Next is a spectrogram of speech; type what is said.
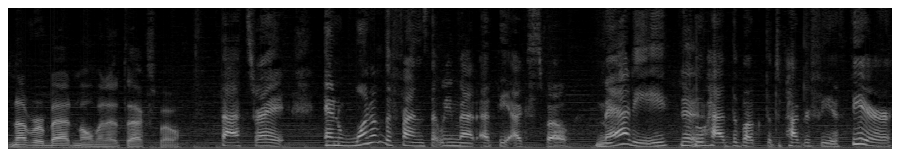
never a bad moment at the expo. That's right. And one of the friends that we met at the expo, Maddie, Yeah. who had the book The Topography of Fear,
